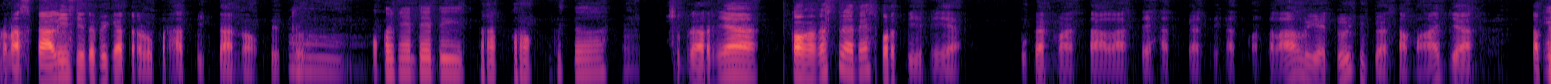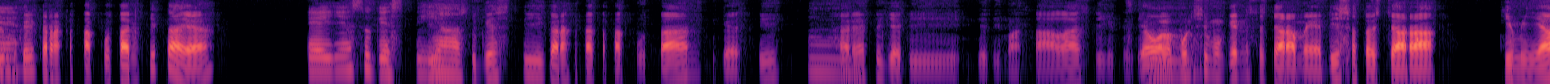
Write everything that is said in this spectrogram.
pernah sekali sih tapi nggak terlalu perhatikan waktu itu. Hmm, pokoknya dia di kerak-kerak gitu. Hmm. Sebenarnya kalau kakak lihatnya seperti ini ya, bukan masalah sehat gak sehat masa lalu ya dulu juga sama aja. Tapi Iya. mungkin karena ketakutan kita ya, Kayaknya sugesti. iya sugesti karena kita ketakutan, sugesti Hmm, akhirnya itu jadi jadi masalah sih gitu. Ya walaupun Hmm. sih mungkin secara medis atau secara kimia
